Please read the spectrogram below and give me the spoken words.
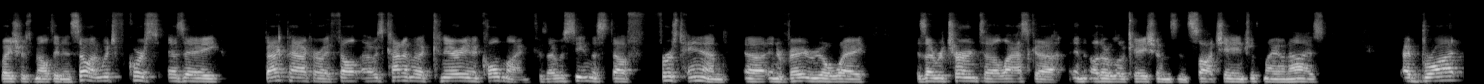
glaciers melting and so on, which, of course, as a backpacker, I felt I was kind of a canary in a coal mine because I was seeing the stuff firsthand uh, in a very real way as I returned to Alaska and other locations and saw change with my own eyes. I brought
